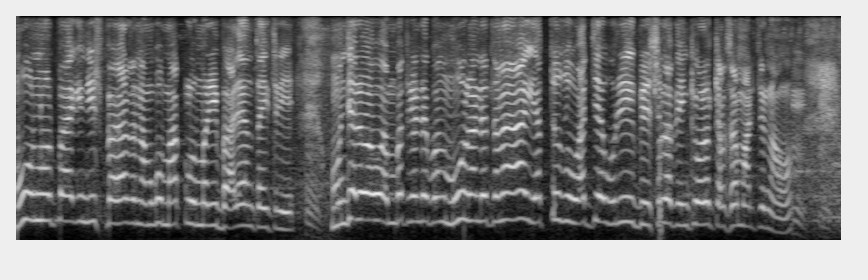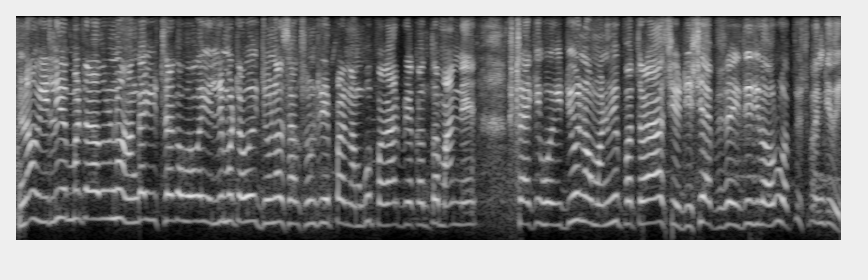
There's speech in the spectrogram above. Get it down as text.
ಮೂರು ನೂರು ರೂಪಾಯಿಗಿಂದ ಇಷ್ಟು ಪಗಾರ ನಮಗೂ ಮಕ್ಕಳು ಮರಿ ಬಾಳೆ ಅಂತ ಐತ್ರಿ. ಮುಂಜಾನೆ ಒಂಬತ್ತು ಗಂಟೆಗೆ ಬಂದು ಮೂರು ಗಂಟೆ ತನಕ ಎತ್ತದು ವಾಜ್ಯ ಉರಿ ಬಿಸಿಲ ಬೆಂಕಿ ಒಳಗೆ ಕೆಲಸ ಮಾಡ್ತೀವಿ ನಾವು. ನಾವು ಇಲ್ಲಿ ಮಟ್ಟ ಆದ್ರೂ ಹಂಗೆ ಇಷ್ಟಾಗ ಹೋಗಿ ಇಲ್ಲಿ ಮಟ್ಟ ಹೋಗಿ ಜೀವನ ಸಾಗಿಸ್ಕೊಂಡ್ರಿಪ್ಪ ನಮಗೂ ಪಗಾರ ಬೇಕಂತ ಮೊನ್ನೆ ಸ್ಟ್ರೈಕಿಗೆ ಹೋಗಿದ್ದೀವಿ. ನಾವು ಮನವಿ ಪತ್ರ ಸಿ ಡಿ ಸಿ ಆಫೀಸರ್ ಇದ್ದಿದ್ದೀವಿ ಅವರು ವಾಪಸ್ ಬಂದೀವಿ.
